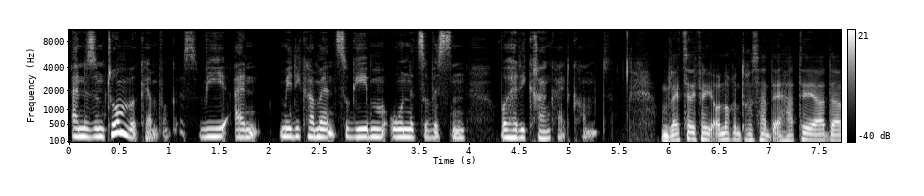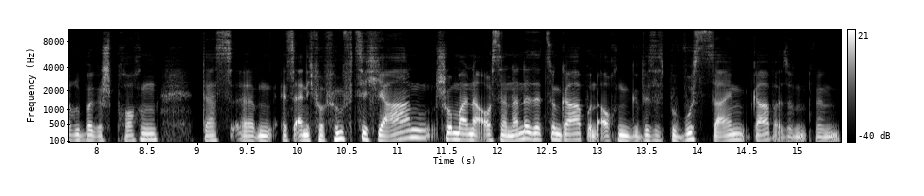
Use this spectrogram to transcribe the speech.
eine Symptombekämpfung ist, wie ein Medikament zu geben, ohne zu wissen, woher die Krankheit kommt. Und gleichzeitig fand ich auch noch interessant, er hatte ja darüber gesprochen, dass ähm, es eigentlich vor 50 Jahren schon mal eine Auseinandersetzung gab und auch ein gewisses Bewusstsein gab, also wenn man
